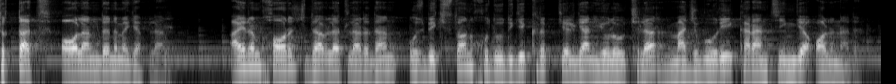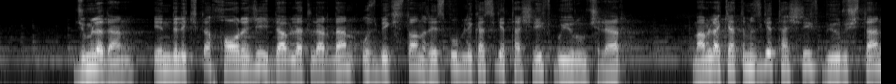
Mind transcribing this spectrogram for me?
Diqqat, olamda nima gaplar? Ayrim xorij davlatlaridan O'zbekiston hududiga kirib kelgan yo'lovchilar majburiy karantinga olinadi. Jumladan, endilikda xorijiy davlatlardan O'zbekiston Respublikasiga tashrif buyuruvchilar mamlakatimizga tashrif buyurishdan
